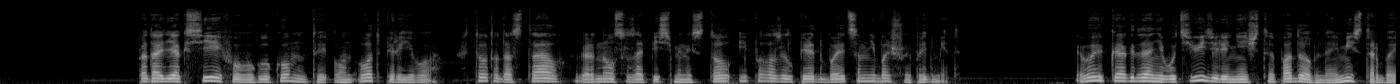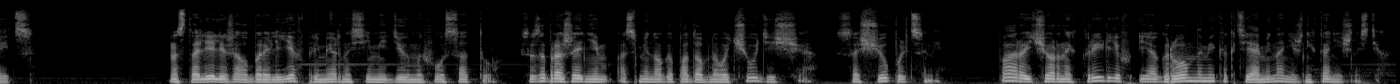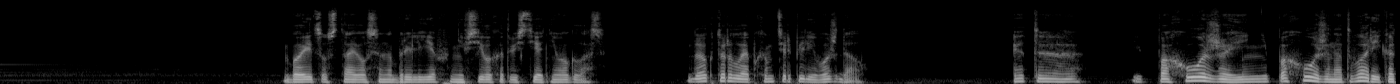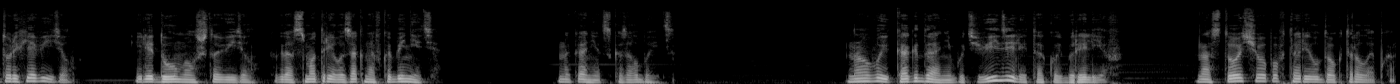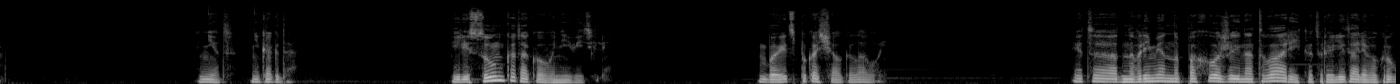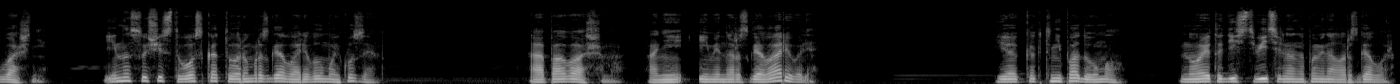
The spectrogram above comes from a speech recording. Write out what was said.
Подойдя к сейфу в углу комнаты, он отпер его, что-то достал, вернулся за письменный стол и положил перед Бейтсом небольшой предмет. «Вы когда-нибудь видели нечто подобное, мистер Бейтс?» На столе лежал барельеф примерно 7 дюймов в высоту, с изображением осьминогоподобного чудища со щупальцами, парой черных крыльев и огромными когтями на нижних конечностях. Бейтс уставился на брельеф, не в силах отвести от него глаз. Доктор Лепхэм терпеливо ждал. «Это и похоже, и не похоже на тварей, которых я видел. Или думал, что видел, когда смотрел из окна в кабинете». Наконец сказал Бейтс. «Но вы когда-нибудь видели такой барельеф?» Настойчиво повторил доктор Лепхэм. «Нет, никогда». «И рисунка такого не видели?» Бейтс покачал головой. «Это одновременно похоже и на тварей, которые летали вокруг башни, и на существо, с которым разговаривал мой кузен». «А по-вашему, они именно разговаривали?» Я как-то не подумал. Но это действительно напоминало разговор.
